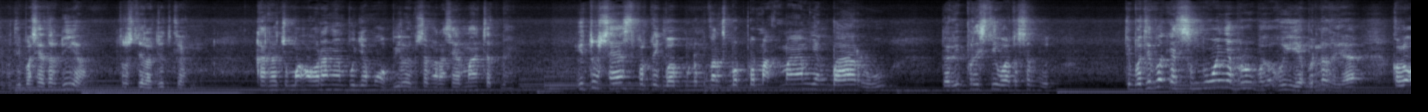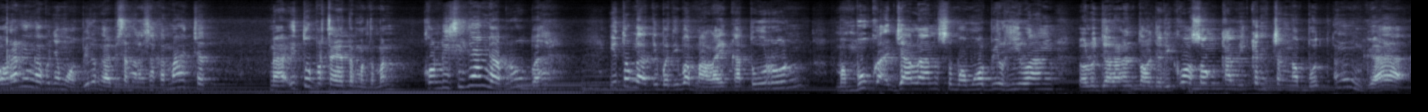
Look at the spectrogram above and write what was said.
Tiba-tiba saya terdiam, terus dilanjutkan. Karena cuma orang yang punya mobil yang bisa ngerasain macet, Beng. Itu saya seperti menemukan sebuah pemaknaan yang baru dari peristiwa tersebut. Tiba-tiba kayak semuanya berubah. Oh iya bener ya. Kalau orang yang nggak punya mobil nggak bisa ngerasakan macet. Nah itu percaya teman-teman, kondisinya nggak berubah. Itu nggak tiba-tiba malaikat turun, membuka jalan, semua mobil hilang, lalu jalanan tol jadi kosong, kami kenceng ngebut. Enggak,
